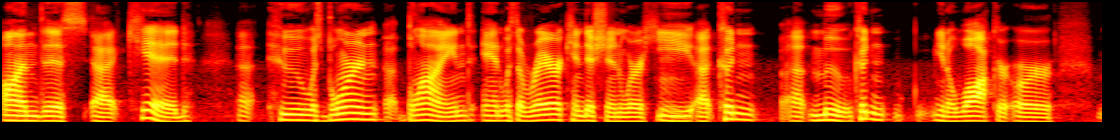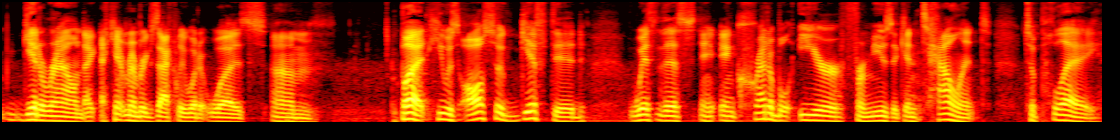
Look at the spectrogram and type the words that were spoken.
on this uh, kid uh, who was born uh, blind and with a rare condition where he hmm. Uh, couldn't uh, move, couldn't you know walk or, or get around. I, I, can't remember exactly what it was, um, but he was also gifted with this incredible ear for music and talent to play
